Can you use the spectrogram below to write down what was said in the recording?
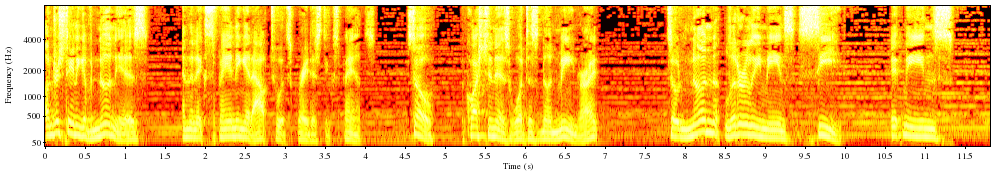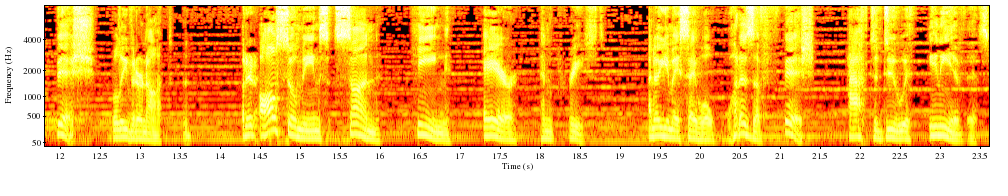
understanding of Nun is and then expanding it out to its greatest expanse. So the question is, what does Nun mean, right? So Nun literally means seed. It means fish believe it or not. But it also means son, king, heir, and priest. I know you may say, well, what does a fish have to do with any of this?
